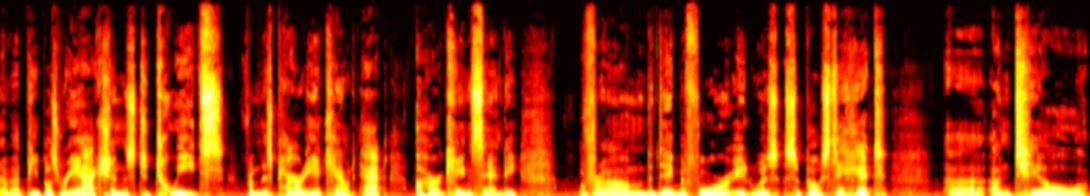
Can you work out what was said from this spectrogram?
about people's reactions to tweets from this parody account at a Hurricane Sandy from the day before it was supposed to hit uh, until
